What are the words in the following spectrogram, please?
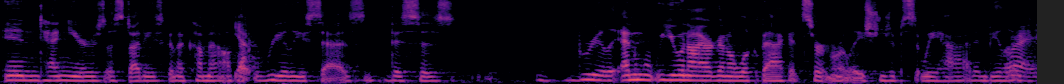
in 10 years, a study is going to come out that really says this is really, and you and I are going to look back at certain relationships that we had and be like, Right.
